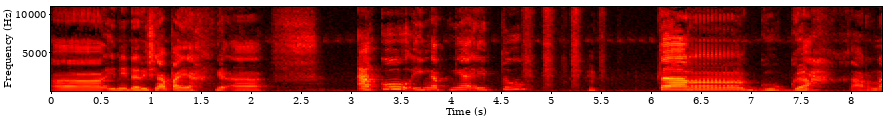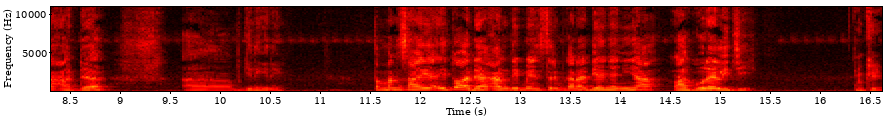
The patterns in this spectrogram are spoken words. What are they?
eh, ini dari siapa ya nggak eh, aku ingatnya itu tergugah karena ada eh, begini-gini teman saya itu ada yang anti mainstream karena dia nyanyinya lagu religi Oke.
